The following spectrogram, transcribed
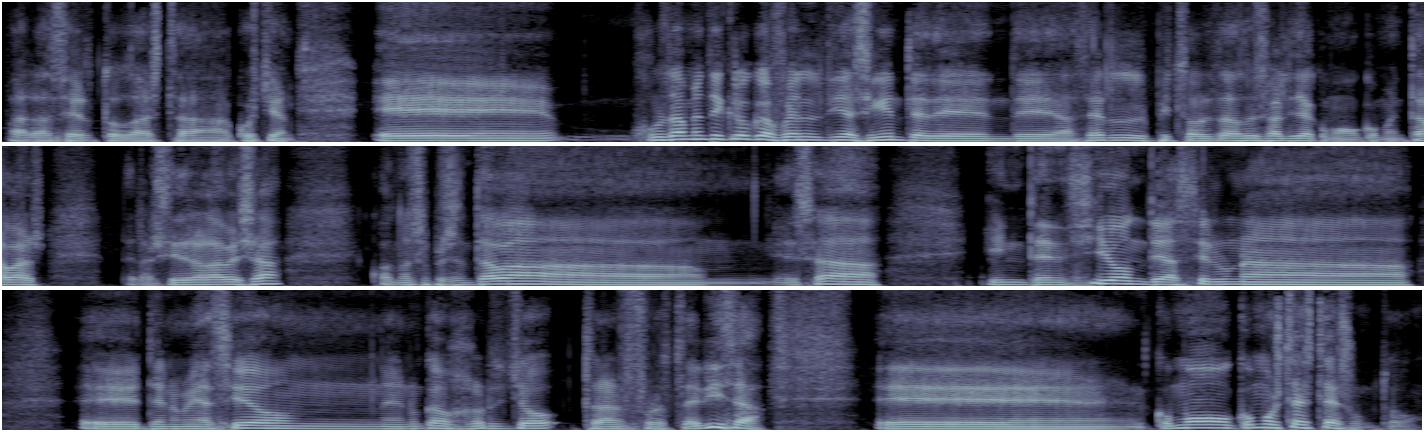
para hacer toda esta cuestión. Eh, justamente creo que fue el día siguiente de, hacer el pistoletazo de salida, como comentabas, de la sidra alavesa, cuando se presentaba mm, esa intención de hacer una eh, denominación, nunca mejor dicho, transfronteriza. Eh, ¿cómo, ¿Cómo está este asunto?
